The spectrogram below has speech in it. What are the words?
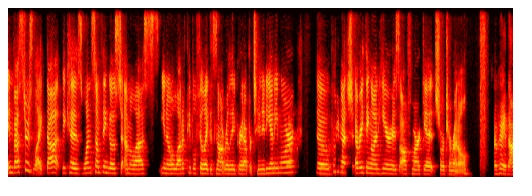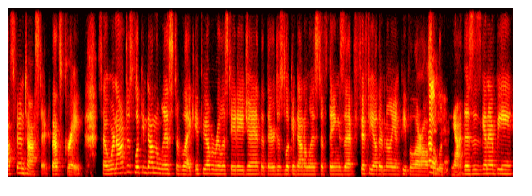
investors like that because once something goes to MLS, you know, a lot of people feel like it's not really a great opportunity anymore. So pretty much everything on here is off market short term rental. Okay, that's fantastic. That's great. So we're not just looking down the list of like if you have a real estate agent that they're just looking down a list of things that 50 other million people are also oh, looking yeah. at. This is going to be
